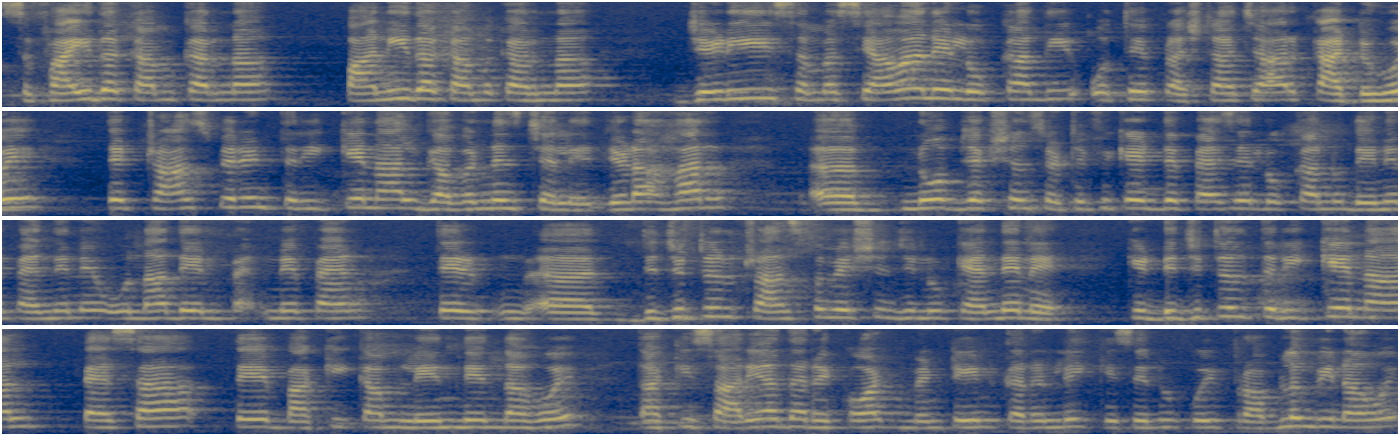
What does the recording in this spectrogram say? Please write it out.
ਸਫ਼ਾਈ ਦਾ ਕੰਮ ਕਰਨਾ, ਪਾਣੀ ਦਾ ਕੰਮ ਕਰਨਾ, ਜਿਹੜੀ ਸਮੱਸਿਆਵਾਂ ਨੇ ਲੋਕਾਂ ਦੀ, ਉੱਥੇ ਭ੍ਰਸ਼ਟਾਚਾਰ ਘੱਟ ਹੋਏ ਤੇ ਟਰਾਂਸਪੇਰੈਂਟ ਤਰੀਕੇ ਨਾਲ ਗਵਰਨੈਂਸ ਚੱਲੇ, ਜਿਹੜਾ ਹਰ ਨੋ ਆਬਜੈਕਸ਼ਨ ਸਰਟੀਫਿਕੇਟ ਦੇ ਪੈਸੇ ਲੋਕਾਂ ਨੂੰ ਦੇਣੇ ਪੈਂਦੇ ਨੇ ਉਹ ਨਾ ਦੇਣ ਪੈਣ ਤੇ ਡਿਜੀਟਲ ਟਰਾਂਸਫਰਮੇਸ਼ਨ ਜਿਹਨੂੰ ਕਹਿੰਦੇ ਨੇ ਕਿ ਡਿਜੀਟਲ ਤਰੀਕੇ ਨਾਲ ਪੈਸਾ ਤੇ ਬਾਕੀ ਕੰਮ ਲੈਣ ਦੇਣ ਦਾ ਹੋਏ ਤਾਂ ਕਿ ਸਾਰਿਆਂ ਦਾ ਰਿਕਾਰਡ ਮੇਨਟੇਨ ਕਰਨ ਲਈ ਕਿਸੇ ਨੂੰ ਕੋਈ ਪ੍ਰੋਬਲਮ ਵੀ ਨਾ ਹੋਵੇ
